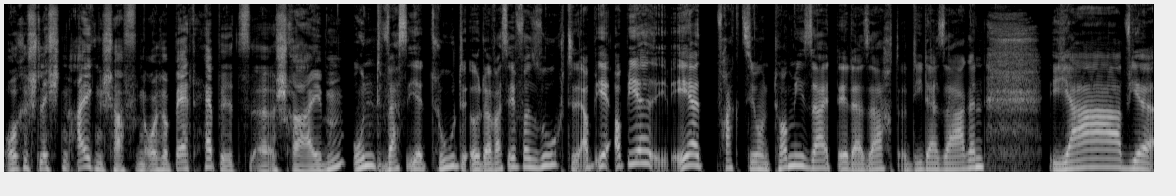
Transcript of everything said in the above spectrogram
eure schlechten Eigenschaften, eure Bad Habits äh, schreiben. Und was ihr tut oder was ihr versucht, ob ihr, ob ihr eher Fraktion Tommy seid, der da sagt, die da sagen, ja, wir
